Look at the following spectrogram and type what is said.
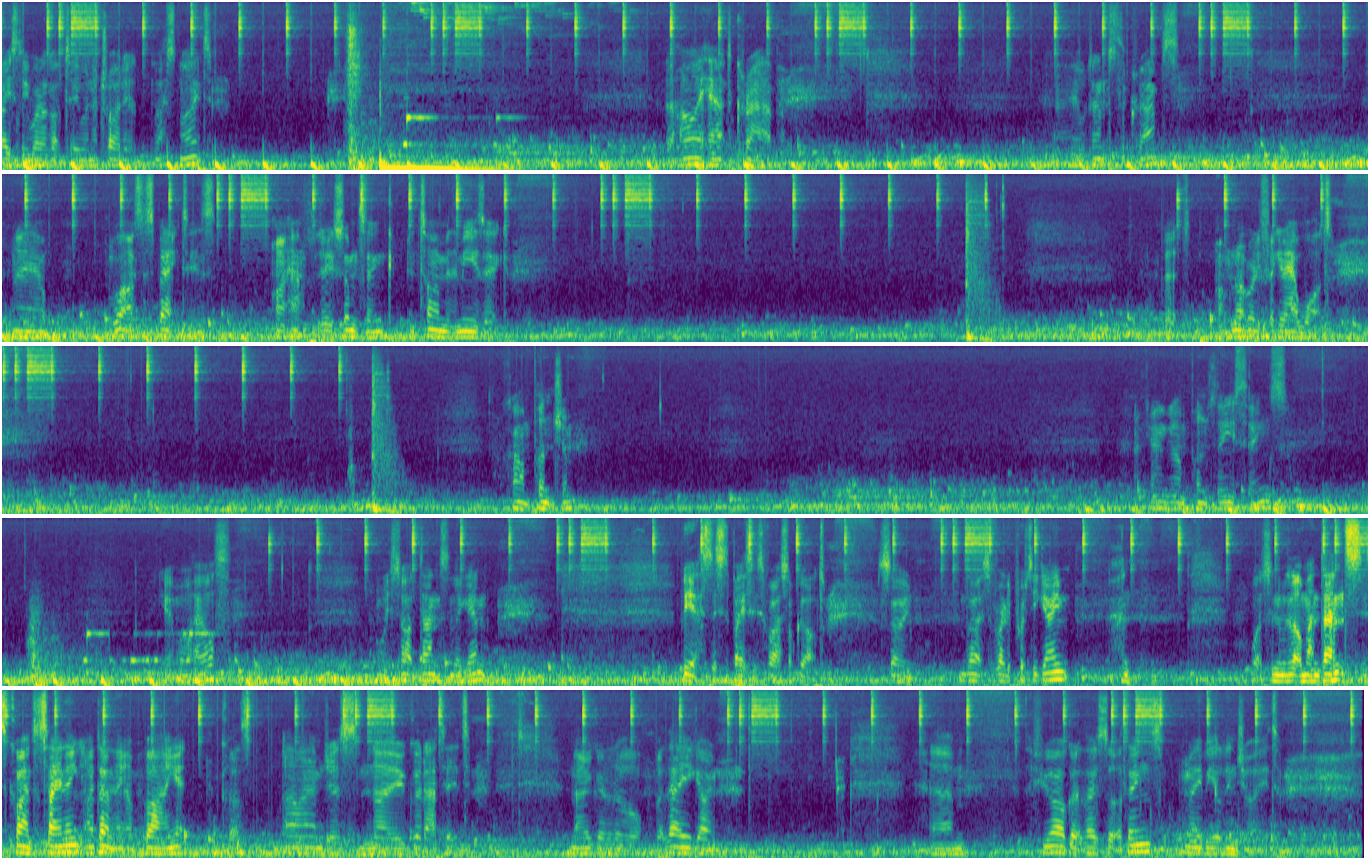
Basically where I got to when I tried it last night. The hi-hat crab. Uh, He'll dance the crabs. Now, what I suspect is I have to do something in time with the music. But I've not really figured out what. Can't punch him. I can go and punch these things. Get more health. And we start dancing again. But yes, this is basically as I've got. So, it's a very pretty game, watching the little man dance is quite entertaining. I don't think I'll be buying it because I am just no good at it. No good at all. But there you go. Um, if you are good at those sort of things, maybe you'll enjoy it.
